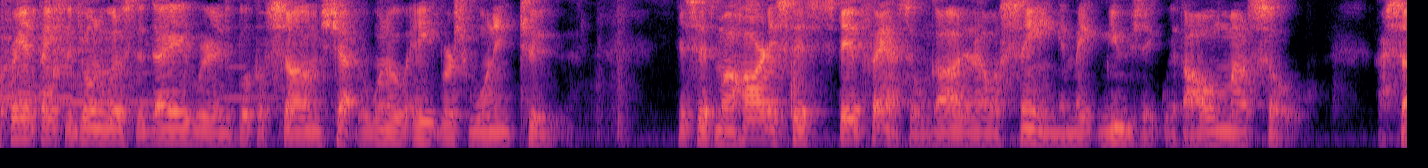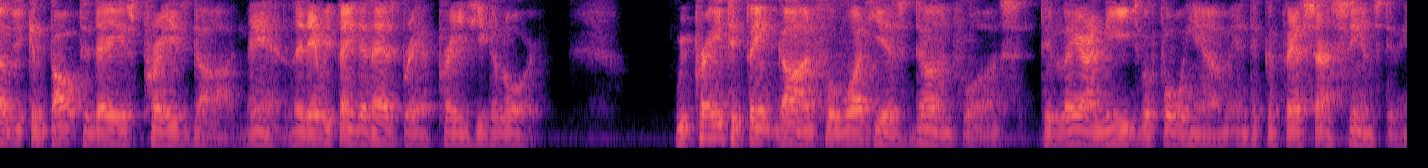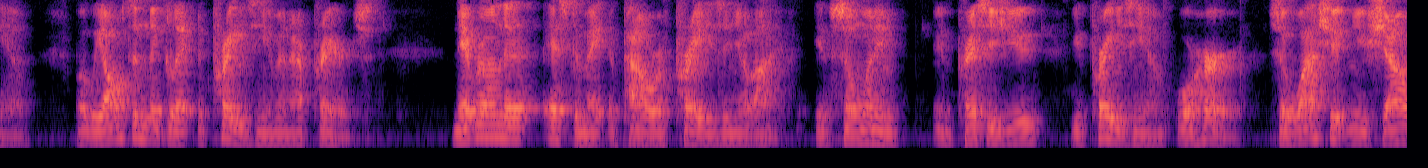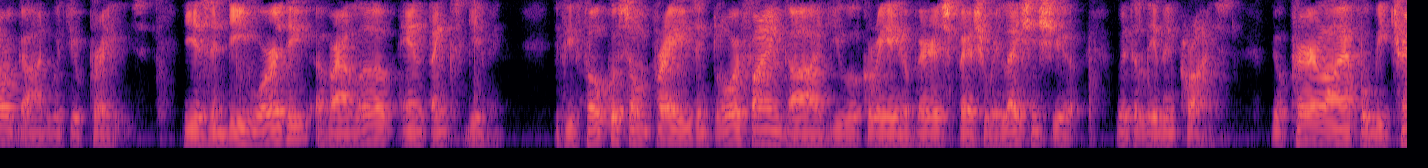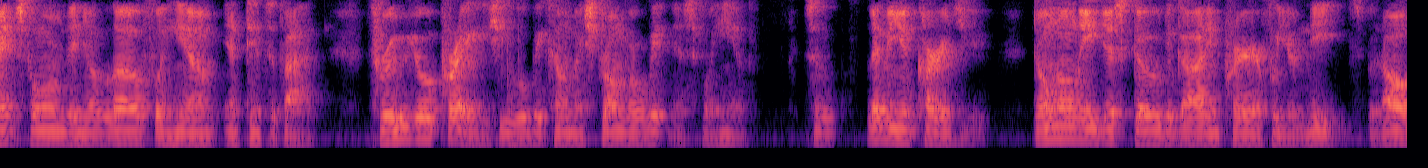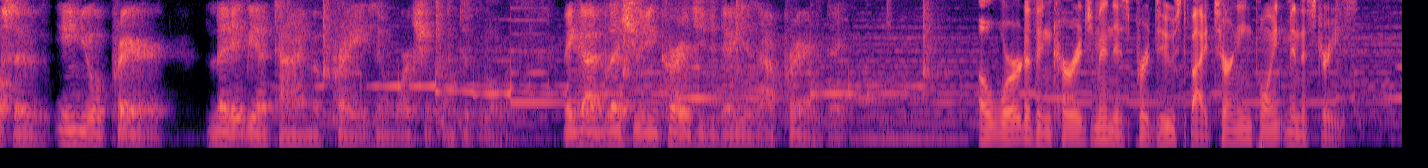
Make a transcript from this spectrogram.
friend. Thanks for joining with us today. We're in the book of Psalms, chapter 108, verse 1 and 2. It says, My heart is steadfast, O God, and I will sing and make music with all my soul. Our subject and thought today is praise God. Man, let everything that has breath praise ye the Lord. We pray to thank God for what he has done for us, to lay our needs before him, and to confess our sins to him. But we often neglect to praise him in our prayers. Never underestimate the power of praise in your life if someone Im- impresses you, you praise him or her. So why shouldn't you shower God with your praise? He is indeed worthy of our love and thanksgiving. If you focus on praise and glorifying God, you will create a very special relationship with the living Christ. Your prayer life will be transformed and your love for Him intensified. Through your praise, you will become a stronger witness for Him. So let me encourage you. Don't only just go to God in prayer for your needs, but also in your prayer, let it be a time of praise and worship unto the Lord. May God bless you and encourage you today is our prayer today. A word of encouragement is produced by Turning Point Ministries.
